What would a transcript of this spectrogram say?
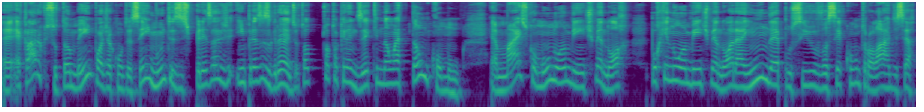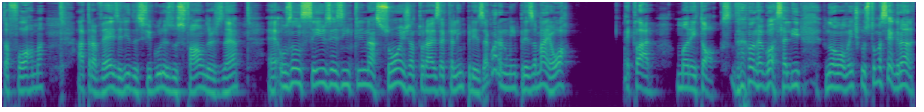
É, é claro que isso também pode acontecer em muitas empresas, empresas grandes. Eu tô, tô querendo dizer que não é tão comum. É mais comum no ambiente menor, porque no ambiente menor ainda é possível você controlar de certa forma, através ali das figuras dos founders, né? É, os anseios e as inclinações naturais daquela empresa. Agora, numa empresa maior, é claro, money talks. O negócio ali normalmente costuma ser grana.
